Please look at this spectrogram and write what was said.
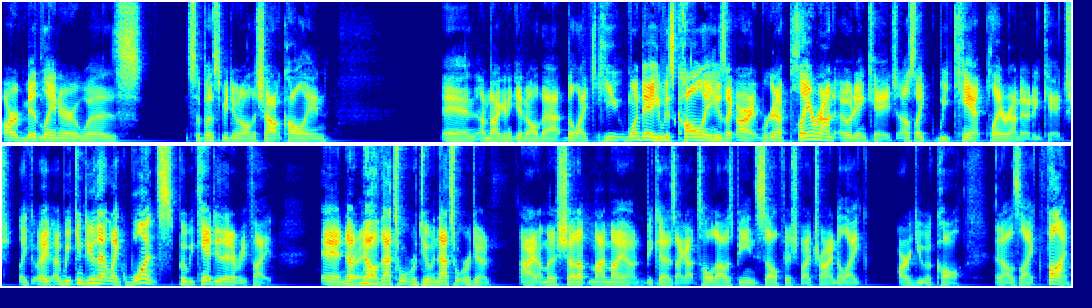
our mid laner was supposed to be doing all the shout calling, and I'm not gonna get into all that. But like he one day he was calling, he was like, "All right, we're gonna play around Odin Cage," and I was like, "We can't play around Odin Cage. Like I, we can do Yeah. that like once, but we can't do that every fight." And no, Right. no, that's what we're doing. That's what we're doing. All right, I'm gonna shut up and mind my own because I got told I was being selfish by trying to like argue a call, and I was like, fine.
